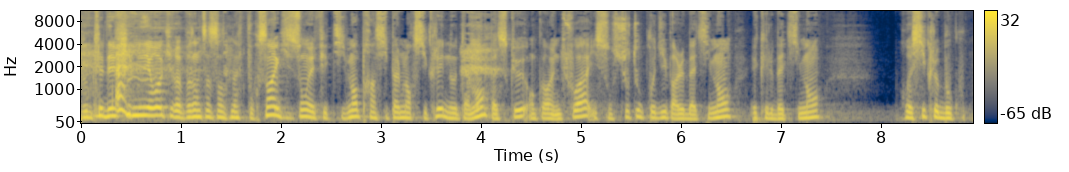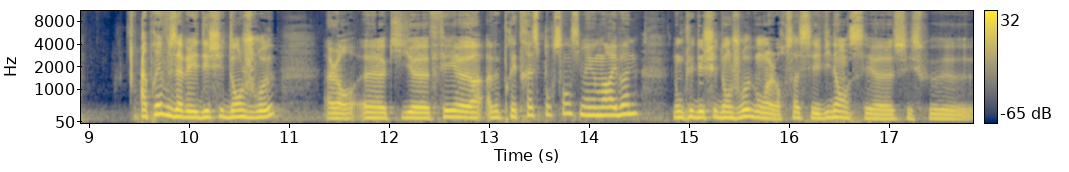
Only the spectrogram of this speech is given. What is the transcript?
donc les déchets minéraux qui représentent 69% et qui sont effectivement principalement recyclés, notamment parce que, encore une fois, ils sont surtout produits par le bâtiment et que le bâtiment recycle beaucoup. Après, vous avez les déchets dangereux, alors euh, qui euh, fait euh, à peu près 13% si ma mémoire est bonne. Donc les déchets dangereux, bon alors ça c'est évident, c'est c'est ce que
